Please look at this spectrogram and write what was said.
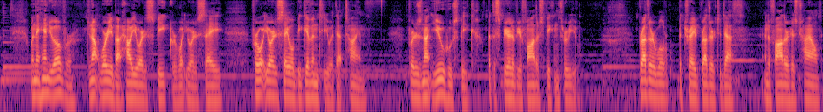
When they hand you over, do not worry about how you are to speak or what you are to say, for what you are to say will be given to you at that time. For it is not you who speak, but the Spirit of your Father speaking through you. Brother will betray brother to death, and a father his child,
